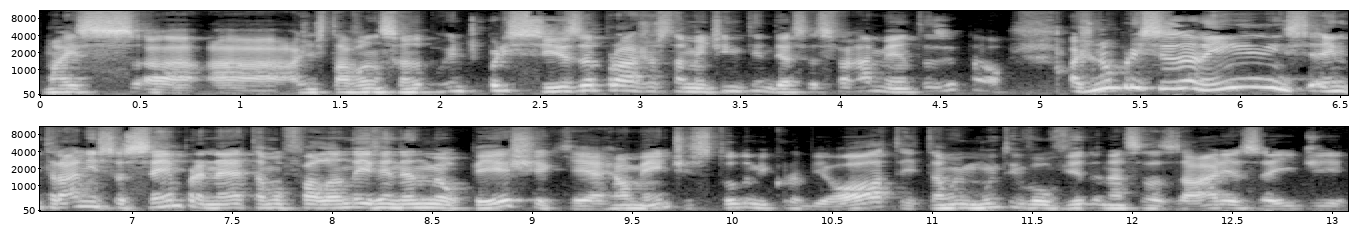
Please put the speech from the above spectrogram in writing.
Mas a, a, a gente está avançando porque a gente precisa para justamente entender essas ferramentas e tal. A gente não precisa nem entrar nisso sempre, né? Estamos falando aí vendendo meu peixe, que é realmente estudo microbiota, e estamos muito envolvidos nessas áreas aí de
